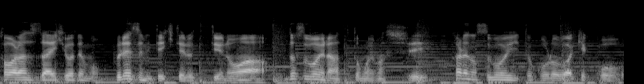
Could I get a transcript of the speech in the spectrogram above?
変わらず代表でもブレずにできてるっていうのは本当すごいなと思いますし彼のすごいところは結構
